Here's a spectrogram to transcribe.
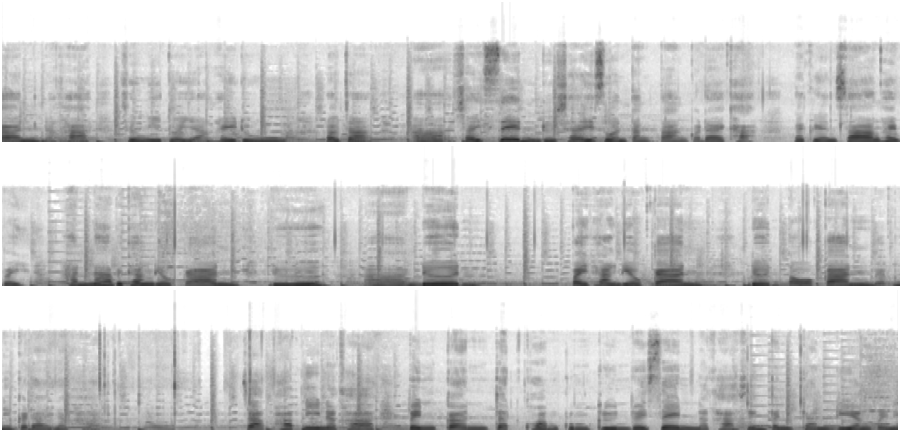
กันนะคะ ซึ่งมีตัวอย่างให้ดู เราจะาใช้เส้นหรือใช้ส่วนต่างๆ ก็ได้ค่ะ นักเรียนสร้างให้ไปหันหน้าไปทางเดียวกัน หรืออเดินไปทางเดียวกัน เดินต่อกันแบบนี้ก็ได้นะคะ จากภาพนี้นะคะ เป็นการจัดความกลมกลืนด้วยเส้นนะคะ ซึ่งเป็นการเรียงไปใน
